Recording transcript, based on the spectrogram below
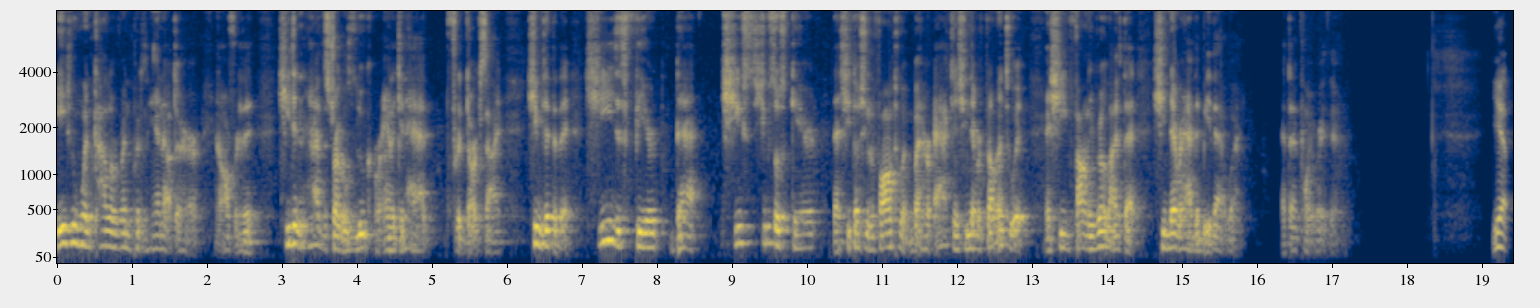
Even when Kylo Ren put his hand out to her and offered it, she didn't have the struggles Luke or Anakin had for the dark side. She rejected that. She just feared that she she was so scared that she thought she would fall into it, but her actions she never fell into it, and she finally realized that she never had to be that way at that point right there. Yep,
